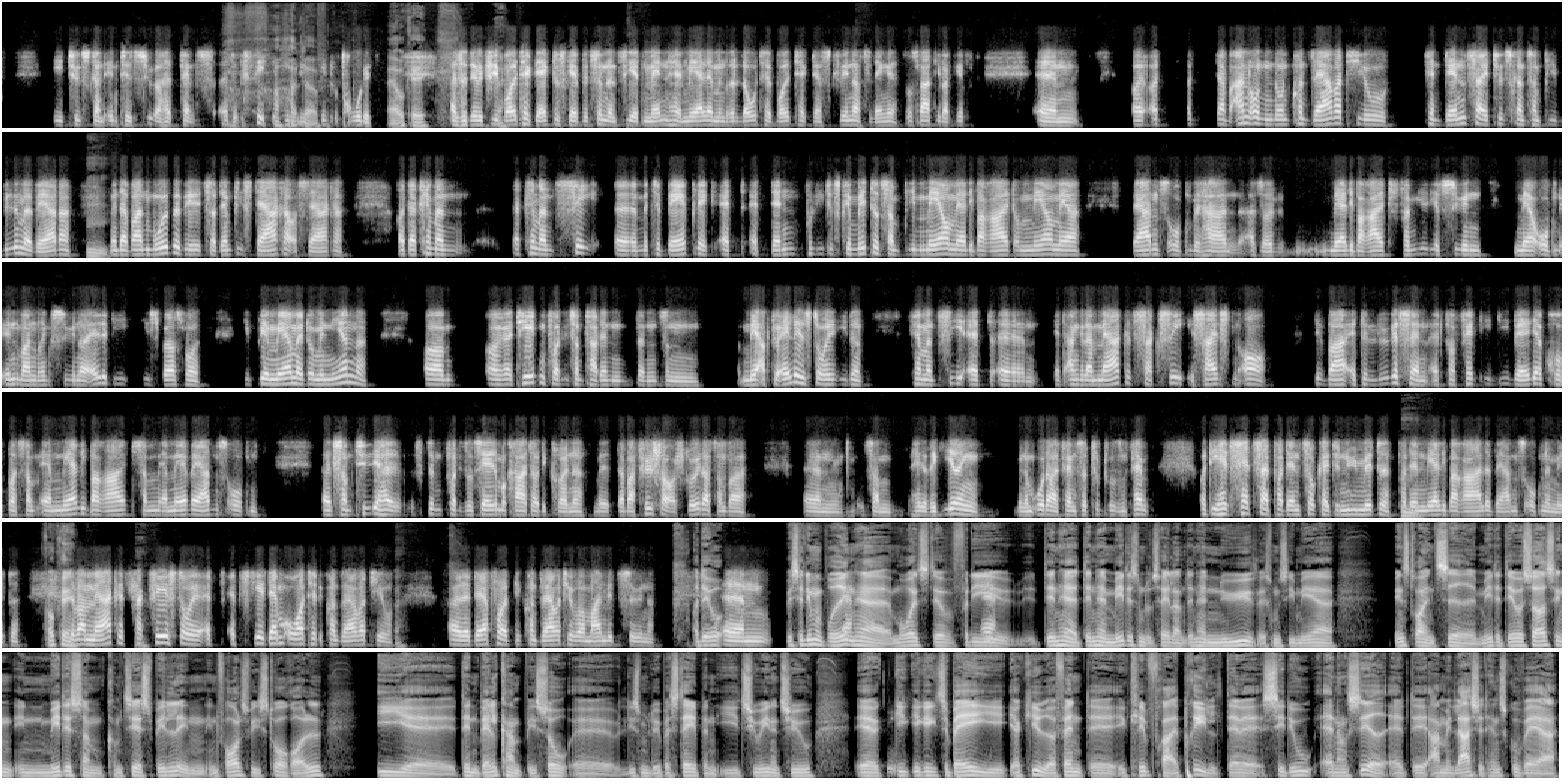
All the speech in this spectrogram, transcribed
i Tyskland indtil 97. Altså, det er helt utroligt. Ja, okay. Altså det vil sige, at voldtægt i ægteskab vil simpelthen sige, at mænd havde mere eller mindre lov til at voldtægte deres kvinder, så længe, så snart de var gift. Øhm, og, og, og, der var nogle, nogle konservative tendenser i Tyskland, som blev ved med at være der, mm. men der var en modbevægelse, og den blev stærkere og stærkere. Og der kan man, der kan man se øh, med tilbageblik, at, at den politiske midte, som bliver mere og mere liberalt og mere og mere verdensåben vil have altså mere liberalt familiesyn, mere åben indvandringssyn, og alle de, de spørgsmål, de bliver mere og mere dominerende. Og, og realiteten for at ligesom tage den, den sådan mere aktuelle historie i det, kan man sige, at, øh, at Angela Merkels succes i 16 år, det var, at det lykkedes hende at få fat i de vælgergrupper, som er mere liberalt, som er mere verdensåben, øh, altså, som tidligere havde stemt for de socialdemokrater og de grønne. Der var Fischer og Schröder, som var øh, som havde regeringen mellem 98 og 2005, og de havde sat sig på den såkaldte nye midte, på mm. den mere liberale, verdensåbne midte. Okay. Det var mærket succeshistorie at, at stille dem over til det konservative. Ja. Og det er derfor, at de konservative var meget midtsøgende. Og det er jo, øhm, hvis jeg lige må bryde ja. ind her, Moritz, det er jo fordi, ja. den, her, den her midte, som du taler om, den her nye, hvad skal man sige, mere venstreorienterede midte, det er jo så også en, en midte, som kommer til at spille en, en forholdsvis stor rolle i øh, den valgkamp, vi så øh, ligesom løb af stablen i 2021. Jeg gik, jeg gik tilbage i arkivet og fandt øh, et klip fra april, da CDU annoncerede, at øh, Armin Laschet han skulle være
